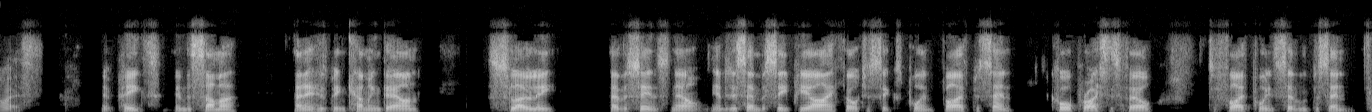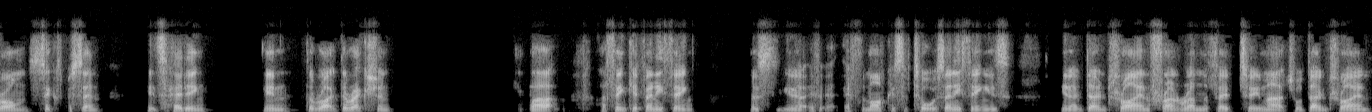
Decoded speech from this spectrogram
US. It peaked in the summer and it has been coming down slowly ever since. Now, you know, December CPI fell to 6.5%. Core prices fell to 5.7% from 6%. It's heading in the right direction. But I think if anything, as you know, if if the markets have taught us anything, is you know, don't try and front run the Fed too much, or don't try and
